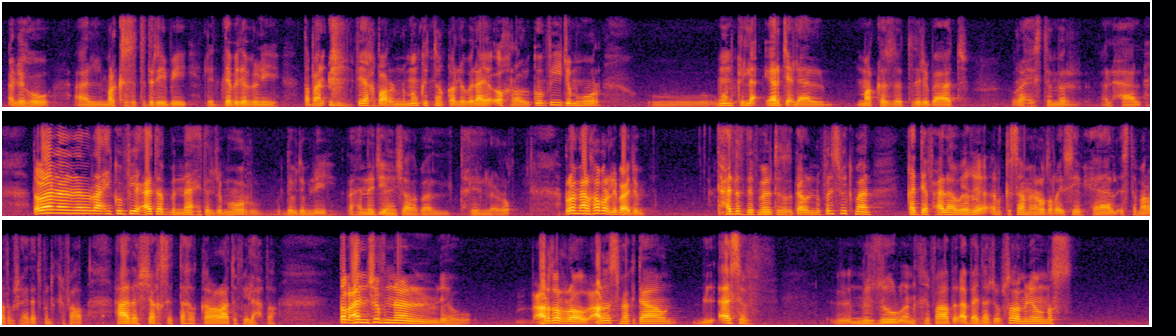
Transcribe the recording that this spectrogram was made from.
اللي هو المركز التدريبي لل WWE طبعا في أخبار إنه ممكن تنقل لولاية أخرى ويكون في جمهور وممكن لا يرجع للمركز التدريبات وراح يستمر الحال. طبعا راح يكون في عتب من ناحية الجمهور وال WWE راح نجيها إن شاء الله بالتحليل العروض. نروح مع الخبر اللي بعده. تحدث ديف ميلتزر قال إنه فينس مكمان قد يفعلها ويلغي انقسام العروض الرئيسية في حال استمرت مشاهدات في انخفاض هذا الشخص يتخذ قراراته في لحظة. طبعا شفنا اللي هو عرض ال Raw وعرض SmackDown للأسف نزول وانخفاض لأبعد درجة وصلوا مليون ونص.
